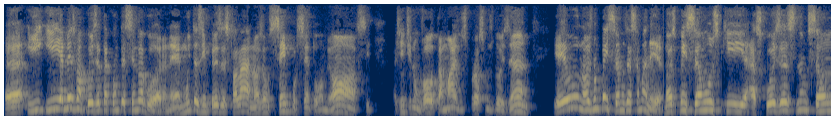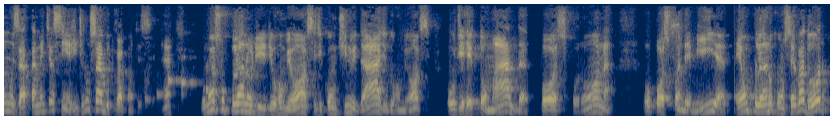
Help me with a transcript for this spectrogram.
Uh, e, e, a mesma coisa está acontecendo agora. Né? Muitas empresas falam, ah, nós vamos 100% home office, a gente não volta mais nos próximos dois anos. Eu, nós não pensamos dessa maneira. Nós pensamos que as coisas não são exatamente assim. A gente não sabe o que vai acontecer. Né? O nosso plano de, de home office, de continuidade do home office, ou de retomada pós-corona, ou pós-pandemia, é um plano conservador,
